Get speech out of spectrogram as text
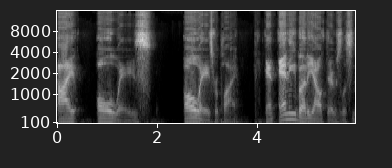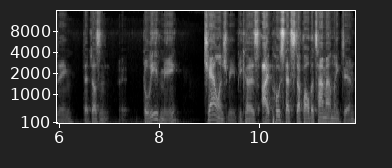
I always always reply. And anybody out there who's listening that doesn't uh, believe me, challenge me because I post that stuff all the time on LinkedIn.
